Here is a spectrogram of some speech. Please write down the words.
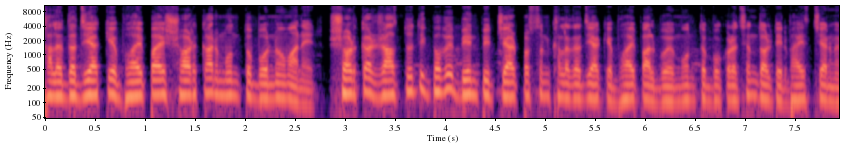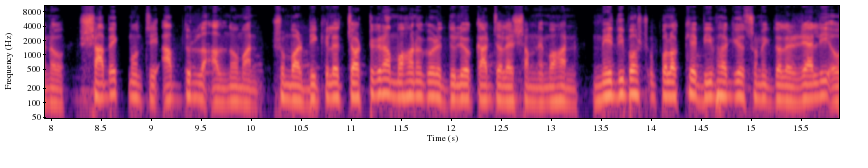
খালেদা জিয়াকে ভয় পায় সরকার মন্তব্য নোমানের সরকার রাজনৈতিকভাবে বিএনপির চেয়ারপারসন খালেদা জিয়াকে ভয় পাল বলে মন্তব্য করেছেন দলটির ভাইস চেয়ারম্যান ও সাবেক মন্ত্রী আবদুল্লাহ আল নোমান। সোমবার বিকেলে চট্টগ্রাম মহানগরের দলীয় কার্যালয়ের সামনে মহান মে দিবস উপলক্ষে বিভাগীয় শ্রমিক দলের র্যালি ও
